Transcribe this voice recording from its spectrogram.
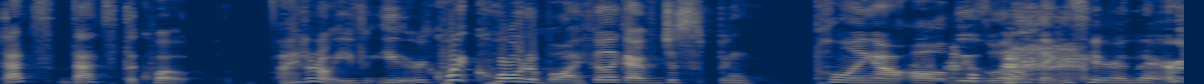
that's that's the quote. I don't know you you're quite quotable. I feel like i've just been pulling out all these little things here and there.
